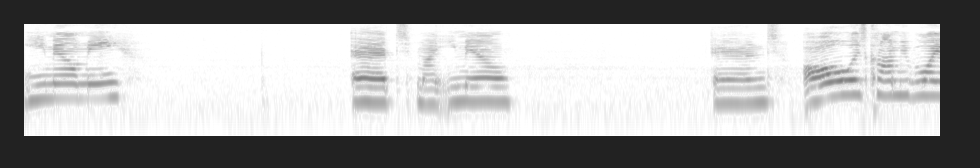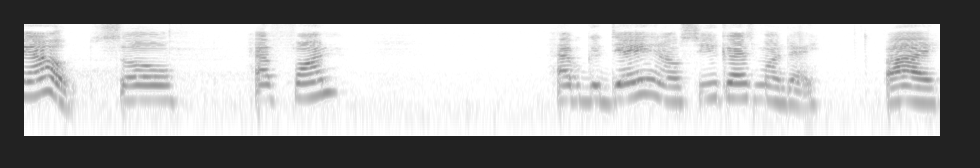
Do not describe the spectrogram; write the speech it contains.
email me at my email and always calm your boy out. So, have fun. Have a good day, and I'll see you guys Monday. Bye.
